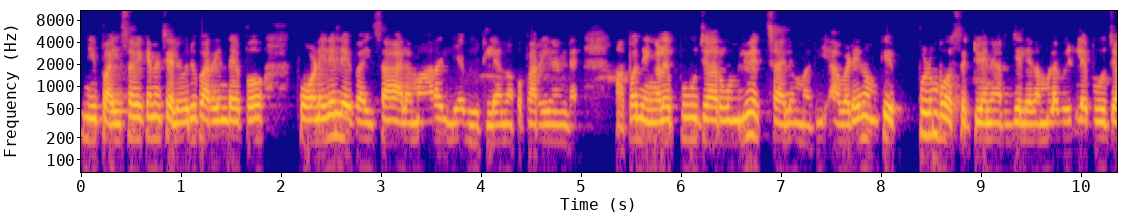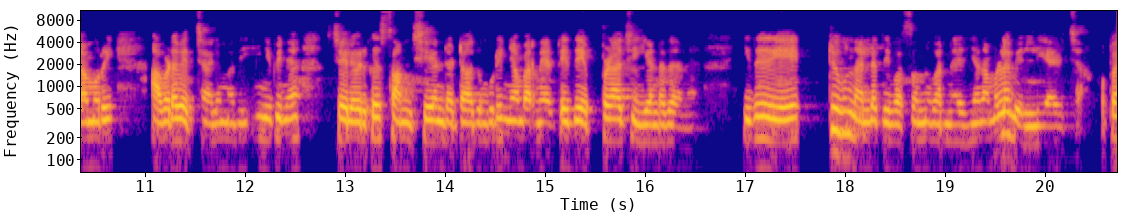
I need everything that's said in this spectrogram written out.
ഇനി പൈസ വെക്കണ ചിലവർ പറയണ്ടേ ഇപ്പോൾ ഫോണിലല്ലേ പൈസ അലമാറല്ല വീട്ടിലെന്നൊക്കെ പറയുന്നുണ്ട് അപ്പൊ നിങ്ങൾ പൂജാ റൂമിൽ വെച്ചാലും മതി. അവിടെ നമുക്ക് എപ്പോഴും പോസിറ്റീവ് എനർജി അല്ലേ? നമ്മളെ വീട്ടിലെ പൂജാമുറി അവിടെ വെച്ചാലും മതി. ഇനി പിന്നെ ചിലവർക്ക് സംശയം ഉണ്ട് കേട്ടോ. അതും കൂടി ഞാൻ പറഞ്ഞിട്ട് ഇത് എപ്പോഴാ ചെയ്യേണ്ടതെന്ന്. ഇത് ഏറ്റവും നല്ല ദിവസം എന്ന് പറഞ്ഞു കഴിഞ്ഞാൽ നമ്മളെ വെള്ളിയാഴ്ച. അപ്പൊ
